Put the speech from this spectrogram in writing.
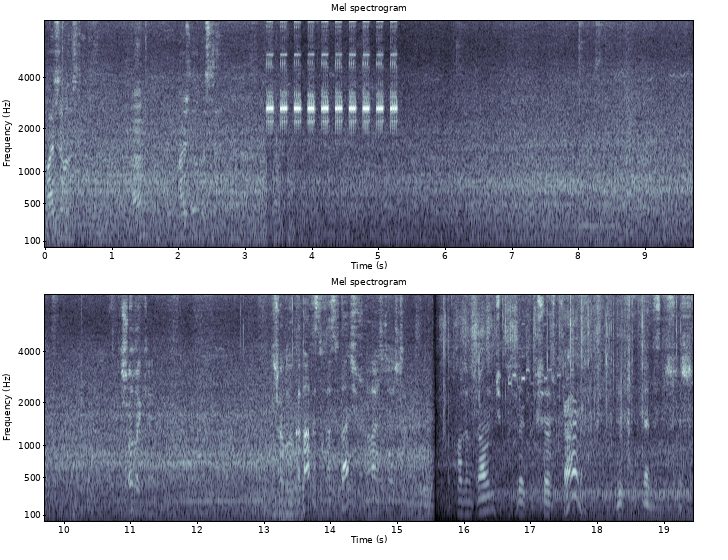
А, бачиш листа? А? Бачиш листа? Що таке? Що, буду кататись туди сюди чи що? Давай, стой, стой. Ходимо правильно чи? Що? Правильно. Де ти спішиш?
